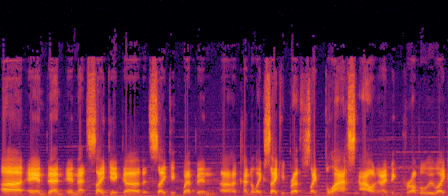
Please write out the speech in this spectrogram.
uh, and then and that psychic uh, that psychic weapon, uh, kind of like psychic breath, just like blasts out, and I think probably like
